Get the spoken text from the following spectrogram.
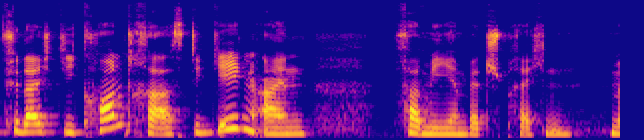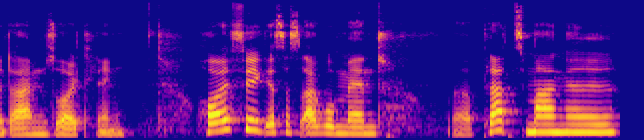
vielleicht die Kontras, die gegen ein Familienbett sprechen mit einem Säugling? Häufig ist das Argument äh, Platzmangel.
